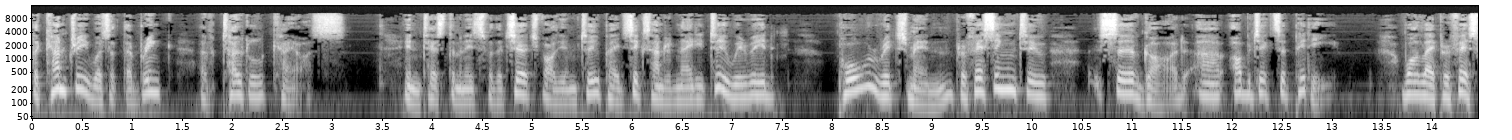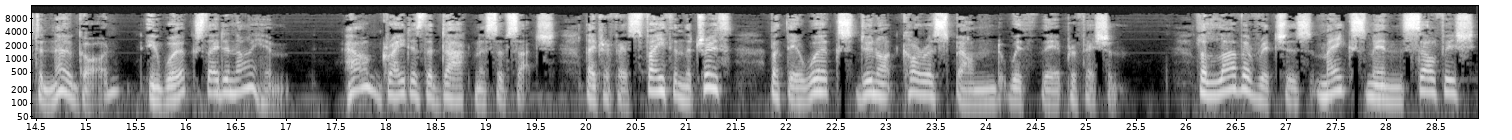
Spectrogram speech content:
The country was at the brink of total chaos. In Testimonies for the Church, Volume 2, page 682, we read, Poor rich men, professing to serve God, are objects of pity. While they profess to know God, in works they deny him. How great is the darkness of such! They profess faith in the truth, but their works do not correspond with their profession. The love of riches makes men selfish,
